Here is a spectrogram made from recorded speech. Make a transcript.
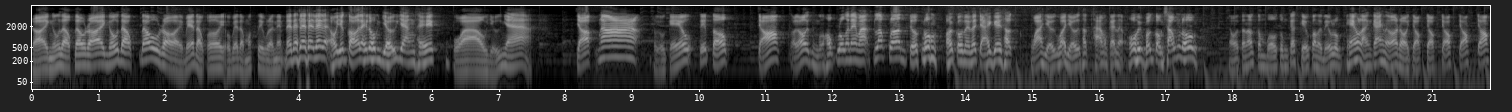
Rồi ngủ độc đâu rồi? Ngủ độc đâu rồi? Bé độc ơi. Ôi bé độc mất tiêu rồi anh em Đây đây đây đây, đây. Ôi vẫn còn ở đây luôn. Dữ dằn thiệt. Wow dữ nha. Chọt nó. Rồi kéo. Tiếp tục. Chọt. Trời ơi hụt luôn anh em ạ. À. Lóc lên. Trượt luôn. Ôi con này nó chạy ghê thật. Quá dữ quá dữ. Thất thả một cái nè. Ôi vẫn còn sống luôn. Rồi ta nói combo tung các kiểu con này điểu luôn. Kéo lại một cái nữa. Rồi chọt chọt chọt chọt chọt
